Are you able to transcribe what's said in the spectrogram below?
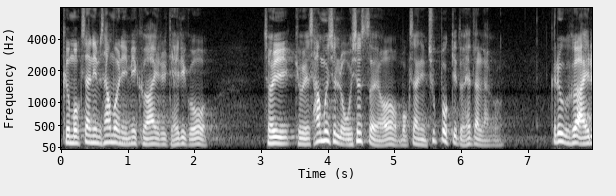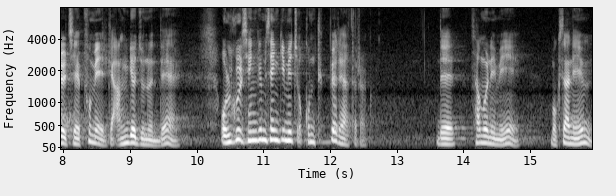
그 목사님 사모님이 그 아이를 데리고 저희 교회 사무실로 오셨어요. 목사님 축복기도 해달라고. 그리고 그 아이를 제 품에 이렇게 안겨주는데 얼굴 생김 생김이 조금 특별해 하더라고. 근데 사모님이 목사님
